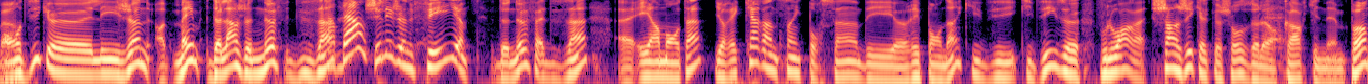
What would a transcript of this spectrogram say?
On dit que les jeunes, ah, même de l'âge de 9-10 ans, Pardon? chez les jeunes filles de 9 à 10 ans euh, et en montant, il y aurait 45% des euh, répondants qui, dit- qui disent euh, vouloir changer quelque chose de leur corps qu'ils n'aiment pas.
